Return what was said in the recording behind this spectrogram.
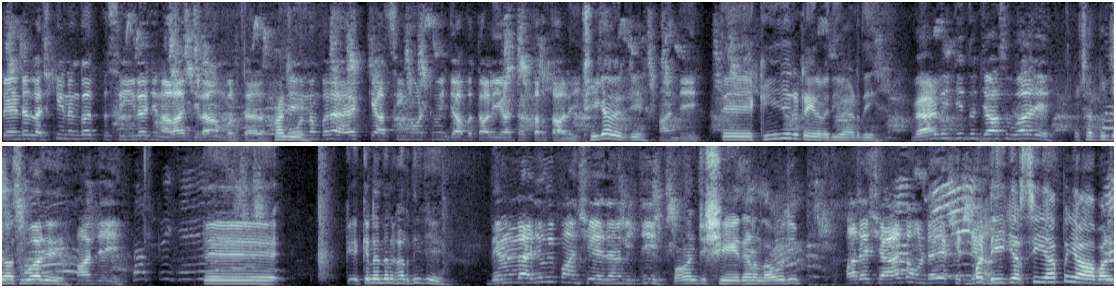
ਪਿੰਡ ਲਸ਼ਕੀ ਨੰਗਲ ਤਹਿਸੀਲ ਜਨਾਲਾ ਜ਼ਿਲ੍ਹਾ ਅੰਮ੍ਰਿਤਸਰ। ਹਾਂਜੀ। ਫੋਨ ਨੰਬਰ ਹੈ 8198542843 ਠੀਕ ਹੈ ਵੀਰ ਜੀ। ਹਾਂਜੀ। ਤੇ ਕੀ ਜੇ ਡਿਟੇਲ ਇਹਦੀ ਵੈੜ ਦੀ? ਵੈੜ ਵੀ ਜੀ ਦੂਜਾ ਸੂਆ ਜੇ। ਅੱਛਾ ਦੂਜਾ ਸੂਆ ਜੇ। ਹਾਂਜੀ। ਤੇ ਕਿ- ਕਿੰਨੇ ਦਿਨ ਖੜਦੀ ਜੇ? ਦਿਨ ਲੈ ਜੂਗੀ 5-6 ਦਿਨ ਵੀ ਜੀ। 5-6 ਦਿਨ ਲਾਓ ਜੀ। ਹਲੇ ਸ਼ਾਇਦ ਆਉਂਦੇ ਜੇ ਖਿੱਤੇ ਵੱਡੀ ਜਰਸੀ ਆ ਪੰਜਾਬ ਵਾਲੀ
